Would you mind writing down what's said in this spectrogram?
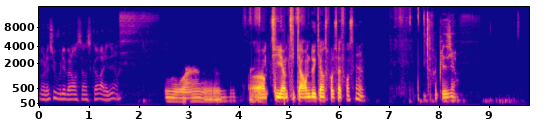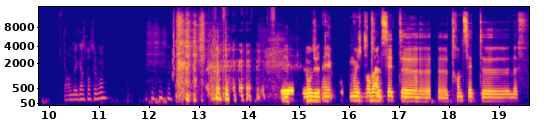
Voilà, si vous voulez balancer un score, allez-y. Hein. Ouais. Oh, un petit, un petit 42-15 pour le Stade français. Hein. Ça ferait plaisir. 42-15 pour tout le monde? Et, vendu. moi, je dis 37, 37 9.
